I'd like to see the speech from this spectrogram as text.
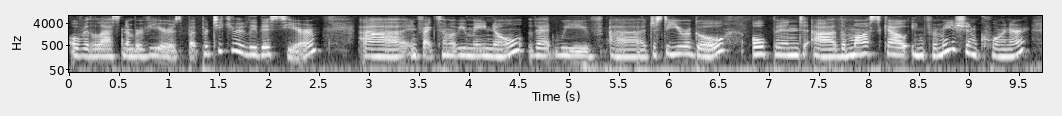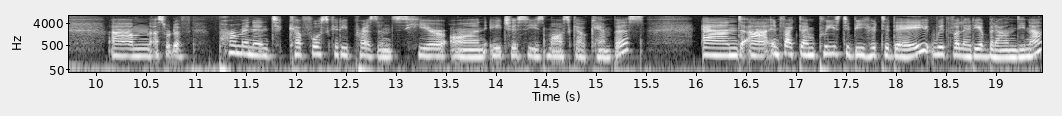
over the last number of years, but particularly this year. Uh, in fact, some of you may know that we've uh, just a year ago opened uh, the Moscow Information Corner. Um, a sort of permanent Ca' Foscari presence here on HSE's Moscow campus. And uh, in fact, I'm pleased to be here today with Valeria Brandina,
